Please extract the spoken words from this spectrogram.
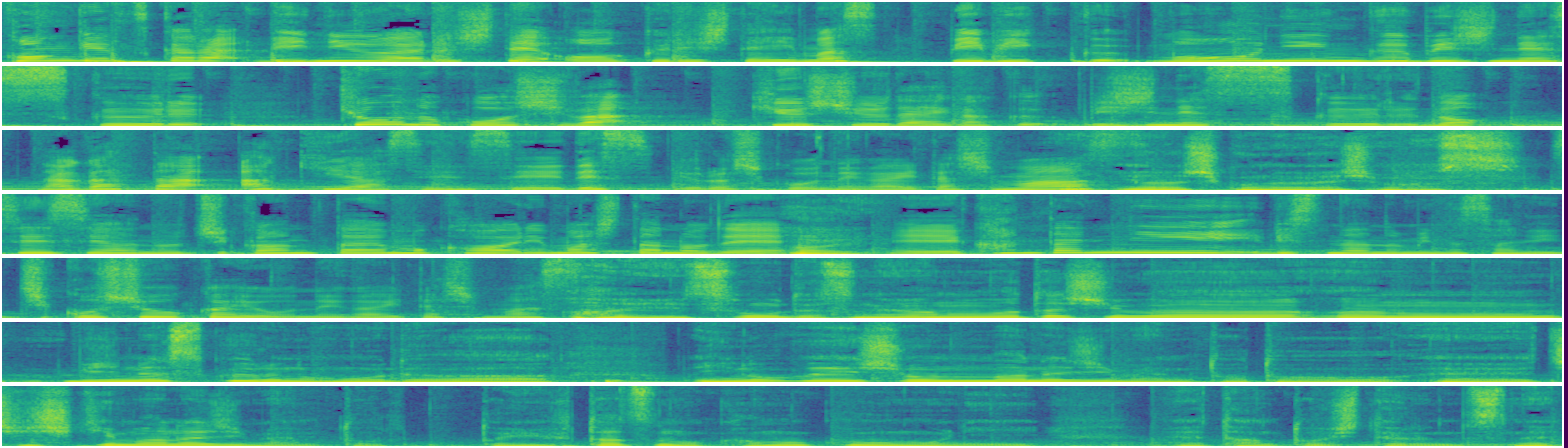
今月からリニューアルしてお送りしています。ビビックモーニングビジネススクール今日の講師は九州大学ビジネススクールの永田昭也先生です。よろしくお願いいたします。よろしくお願いします。先生あの時間帯も変わりましたので、はい、えー、簡単にリスナーの皆さんに自己紹介をお願いいたします。はいそうですね。あの私はあのビジネススクールの方ではイノベーションマネジメントと、えー、知識マネジメントという2つの科目を主に、えー、担当してるんですね。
